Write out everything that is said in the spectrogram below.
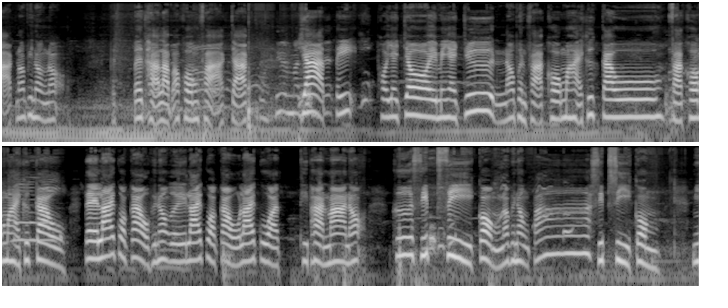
ากเนาะพี่น้องเนาะ ไปถาหลับเอาของฝากจากญาติพ่อยายจอยแม่ยายจื้นเนาะเพิ่นฝากของมาใหายคือเก่าฝากของมาใหายคือเก่า แต่ร้ายกว่าเก่าพี่น้องเอ้ยร้ายกว่าเก่าร้ายกว่าที่ผ่านมาเนาะคือสิบสี่กล่องเนาะพี่น้องป้าสิบสี่กล่อง มี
